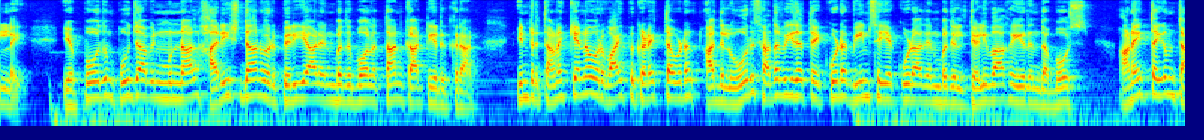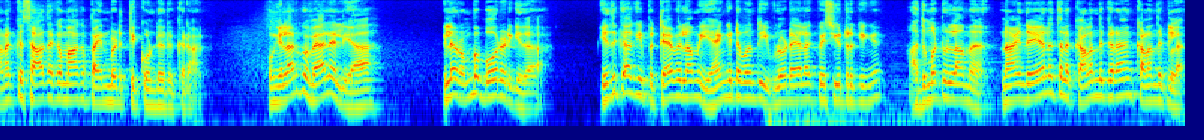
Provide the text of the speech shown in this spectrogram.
இல்லை. எப்போதும் பூஜாவின் முன்னால் ஹரிஷ் தான் ஒரு பெரியாள் என்பது போலத்தான் காட்டியிருக்கிறான். இன்று தனக்கென ஒரு வாய்ப்பு கிடைத்தவுடன் அதில் ஒரு சதவிகிதத்தை கூட வீண் செய்யக்கூடாது என்பதில் தெளிவாக இருந்த போஸ் அனைத்தையும் தனக்கு சாதகமாக பயன்படுத்தி கொண்டிருக்கிறான். உங்கள் எல்லாருக்கும் வேலை இல்லையா? இல்லை ரொம்ப போர் அடிக்குதா? எதுக்காக இப்போ தேவையில்லாமல் என்கிட்ட வந்து இவ்வளோ டயலாக் பேசிக்கிட்டு இருக்கீங்க? அது மட்டும் இல்லாமல் நான் இந்த ஏலத்தில் கலந்துக்கிறேன் கலந்துக்கல.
